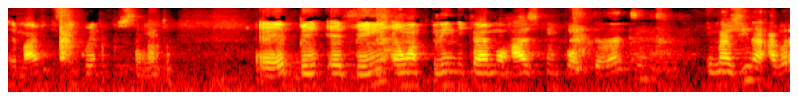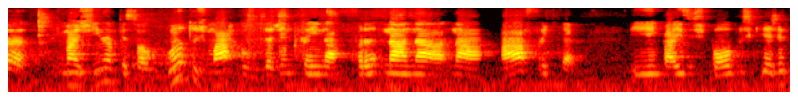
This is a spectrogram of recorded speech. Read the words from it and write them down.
é mais de 50%. É bem, é bem, é uma clínica hemorrágica importante. Imagina, agora, imagina, pessoal, quantos marcos a gente tem na, na, na, na África e em países pobres que a gente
